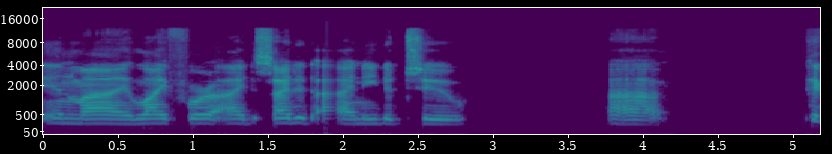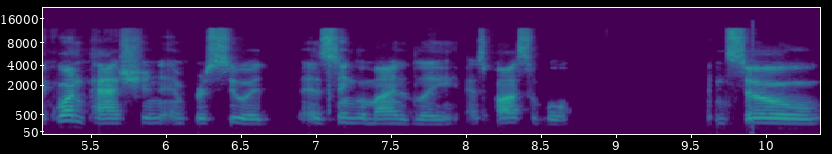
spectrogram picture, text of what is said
in my life where I decided I needed to uh, pick one passion and pursue it as single mindedly as possible. And so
